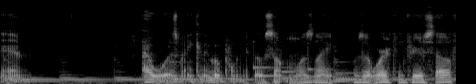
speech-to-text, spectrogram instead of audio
Um, I was making a good point about something, wasn't I? Was it working for yourself?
